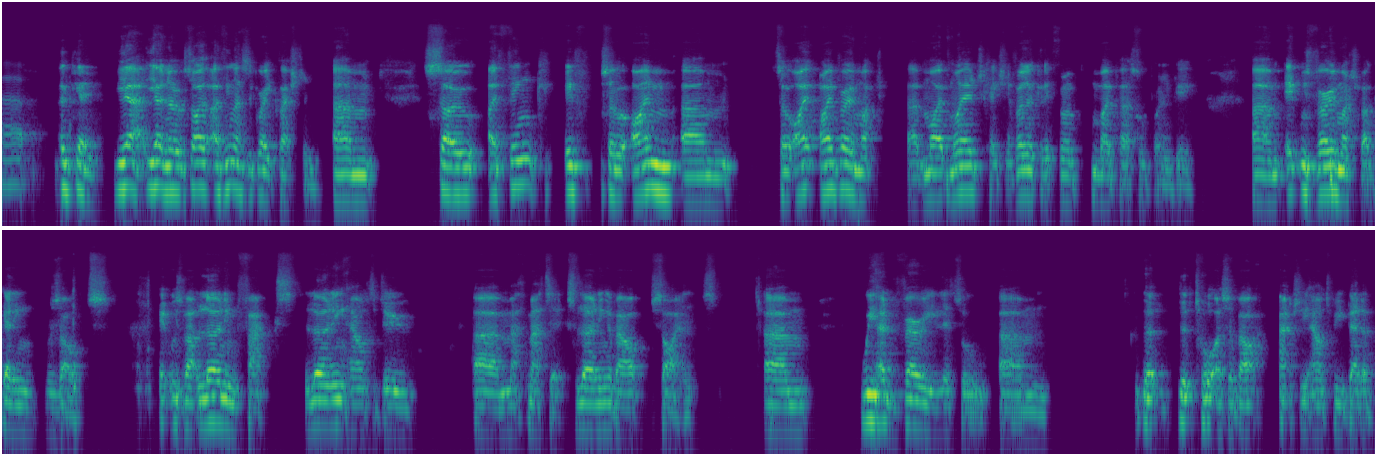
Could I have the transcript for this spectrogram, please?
Uh, okay, yeah, yeah, no. So, I, I, think that's a great question. Um, so, I think if so, I'm um, so I, I very much uh, my, my education, if I look at it from my personal point of view, um, it was very much about getting results. It was about learning facts, learning how to do uh, mathematics, learning about science. Um, we had very little um, that, that taught us about actually how to be better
